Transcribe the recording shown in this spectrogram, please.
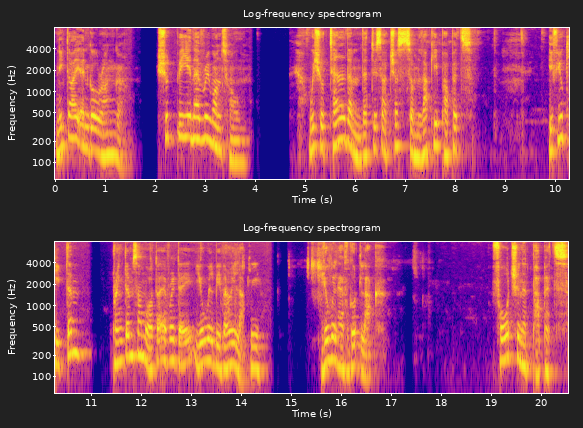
Nitai and Gauranga should be in everyone's home. We should tell them that these are just some lucky puppets. If you keep them, bring them some water every day, you will be very lucky. You will have good luck. Fortunate puppets.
